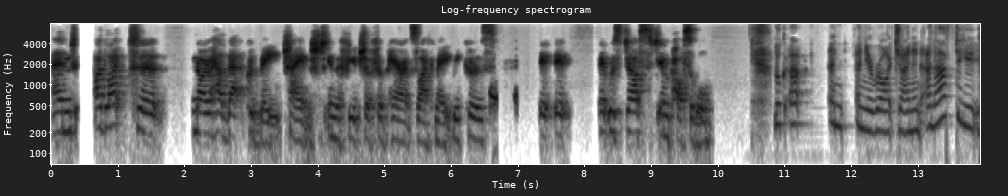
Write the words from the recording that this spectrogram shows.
And I'd like to know how that could be changed in the future for parents like me because it, it, it was just impossible. Look, uh, and and you're right, Jane. And, and after you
